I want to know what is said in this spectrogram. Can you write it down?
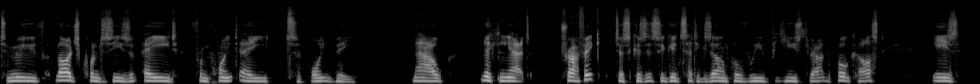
to move large quantities of aid from point A to point B. Now, looking at traffic, just because it's a good set example we've used throughout the podcast, is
